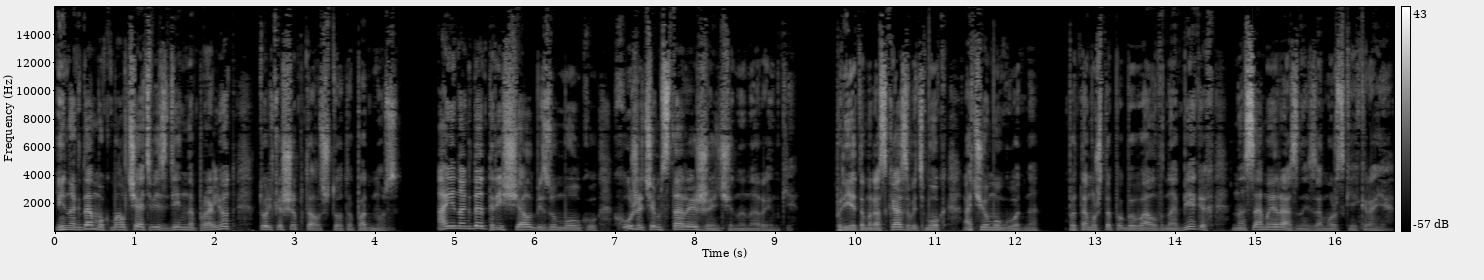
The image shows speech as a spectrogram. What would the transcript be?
Иногда мог молчать весь день напролет, только шептал что-то под нос. А иногда трещал без умолку, хуже, чем старая женщина на рынке. При этом рассказывать мог о чем угодно, потому что побывал в набегах на самые разные заморские края.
